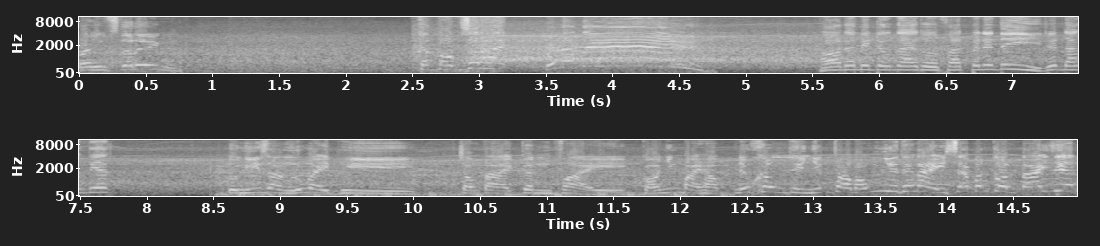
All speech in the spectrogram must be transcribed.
Raheem Sterling. Cắt bóng rất hay penalty! Họ đã bị trọng tài thổi phạt penalty rất đáng tiếc. Tôi nghĩ rằng lúc này thì trọng tài cần phải có những bài học. Nếu không thì những pha bóng như thế này sẽ vẫn còn tái diễn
